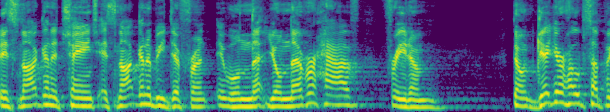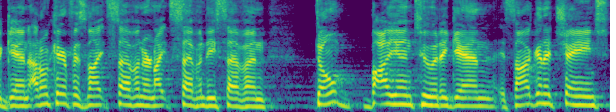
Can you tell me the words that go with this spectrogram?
It's not going to change. It's not going to be different. It will ne- you'll never have freedom. Don't get your hopes up again. I don't care if it's night seven or night 77. Don't buy into it again. It's not going to change.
